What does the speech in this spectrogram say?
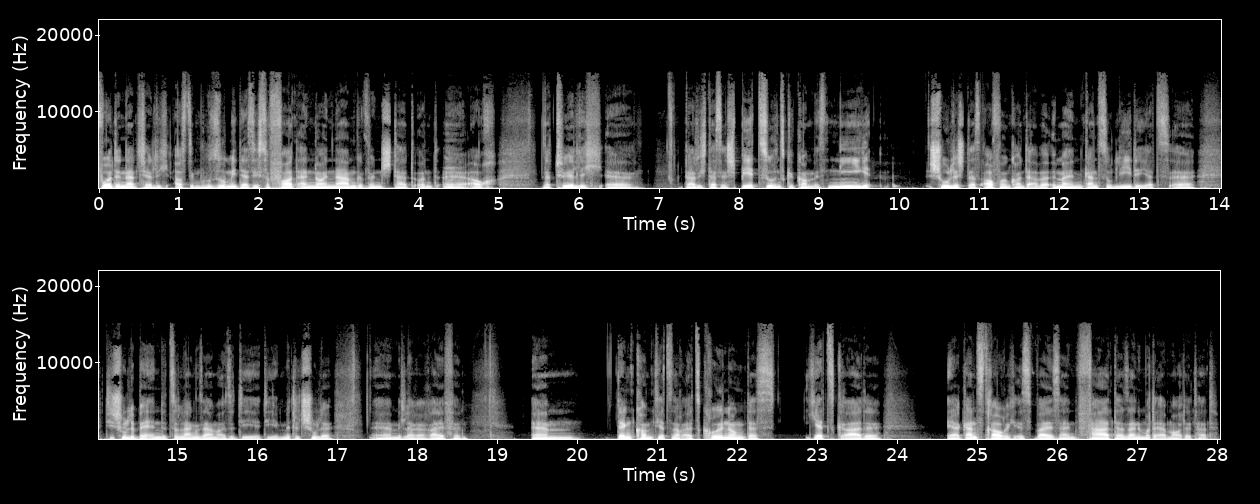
wurde natürlich aus dem Husumi, der sich sofort einen neuen Namen gewünscht hat und äh, mhm. äh, auch natürlich äh, dadurch, dass er spät zu uns gekommen ist, nie schulisch das aufholen konnte, aber immerhin ganz solide jetzt äh, die Schule beendet so langsam, also die, die Mittelschule, äh, mittlere Reife. Ähm, dann kommt jetzt noch als Krönung, dass jetzt gerade er ganz traurig ist, weil sein Vater seine Mutter ermordet hat.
